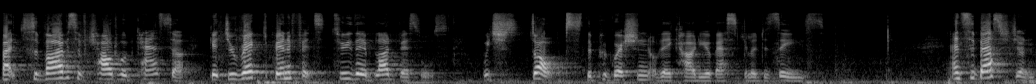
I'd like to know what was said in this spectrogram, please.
but survivors of childhood cancer get direct benefits to their blood vessels, which stops the progression of their cardiovascular disease. And Sebastian,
